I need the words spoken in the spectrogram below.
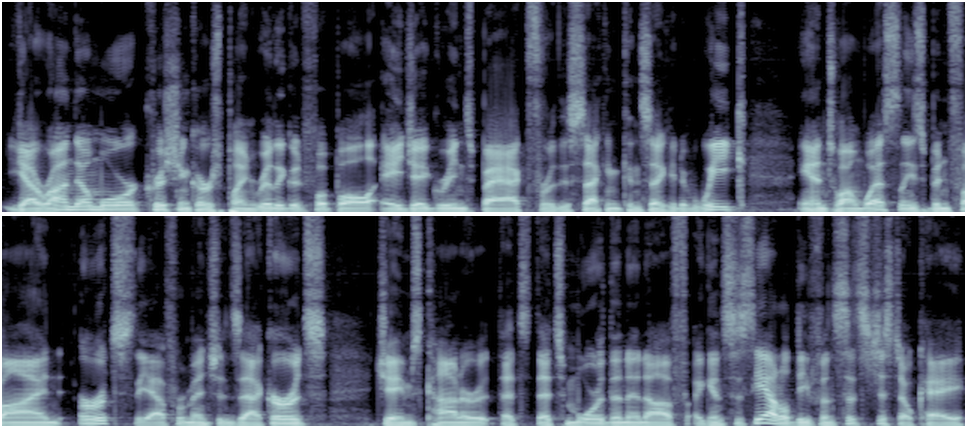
you got Rondale Moore, Christian Kirk's playing really good football. AJ Green's back for the second consecutive week. Antoine Wesley's been fine. Ertz, the aforementioned Zach Ertz, James Conner. That's that's more than enough against the Seattle defense. That's just okay.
